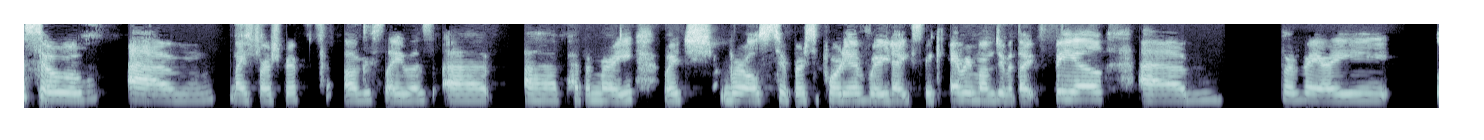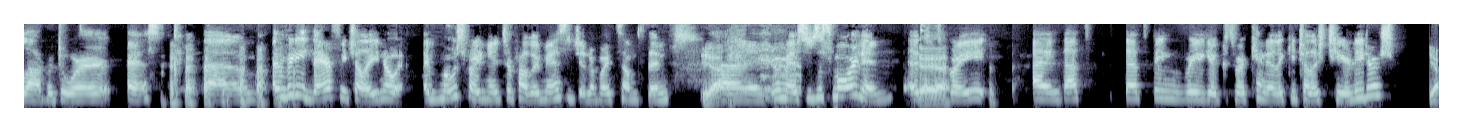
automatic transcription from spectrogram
So um, my first group obviously was uh, uh, Pip Marie, which we're all super supportive. We like speak every Monday without fail. Um, we're very Labrador esque um, and really there for each other. You know, most Friday nights are probably messaging about something. Yeah, uh, we messaged this morning. It's yeah, yeah. great, and that's that's been really good because we're kind of like each other's cheerleaders. Yeah,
